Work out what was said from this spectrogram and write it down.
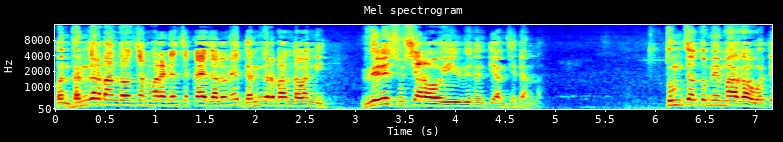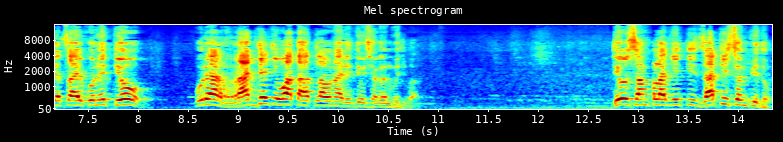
पण धनगर बांधवांचं आणि मराठ्यांचं काय झालं नाही? धनगर बांधवांनी वेळीच हुशार व्हावं ही विनंती आमची त्यांना. तुमचं तुम्ही मागावं त्याचं ऐकून त्यो पुऱ्या राज्याची वात हात लावणार आहे त्यो छगन भुजबळ. त्यो संपला की ती जाती संपितो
